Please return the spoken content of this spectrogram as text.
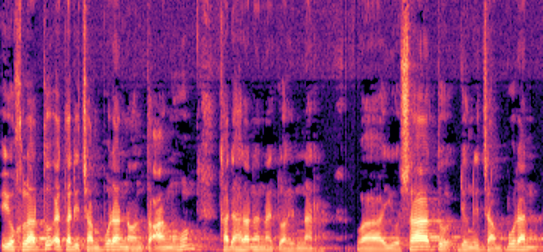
yukhlatu eta dicampuran non ta'amuhum kadaharana itu alinar wa yusatu jeung dicampuran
